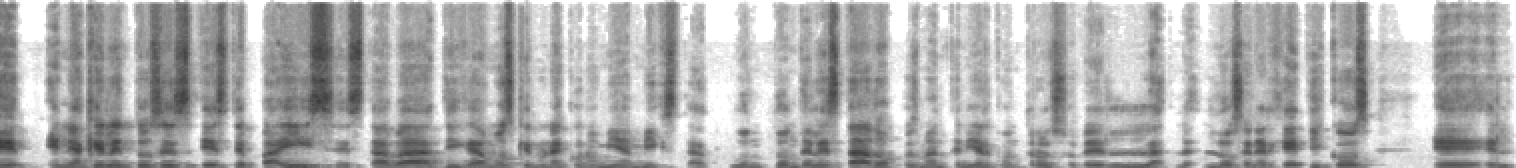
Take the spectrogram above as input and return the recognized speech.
Eh, en aquel entonces este país estaba, digamos que en una economía mixta, donde el Estado pues mantenía el control sobre los energéticos, eh,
